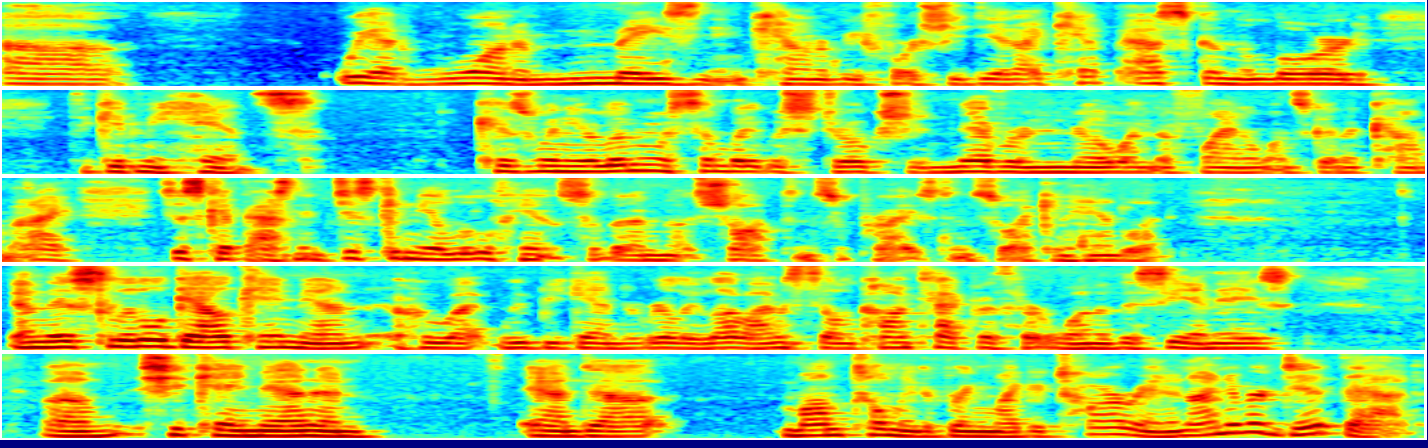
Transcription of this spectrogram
uh, we had one amazing encounter before she did. I kept asking the Lord to give me hints. Because when you're living with somebody with strokes, you never know when the final one's going to come. And I just kept asking, just give me a little hint so that I'm not shocked and surprised and so I can handle it. And this little gal came in who I- we began to really love. I'm still in contact with her, one of the CNAs. Um, she came in and and uh, mom told me to bring my guitar in, and I never did that.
